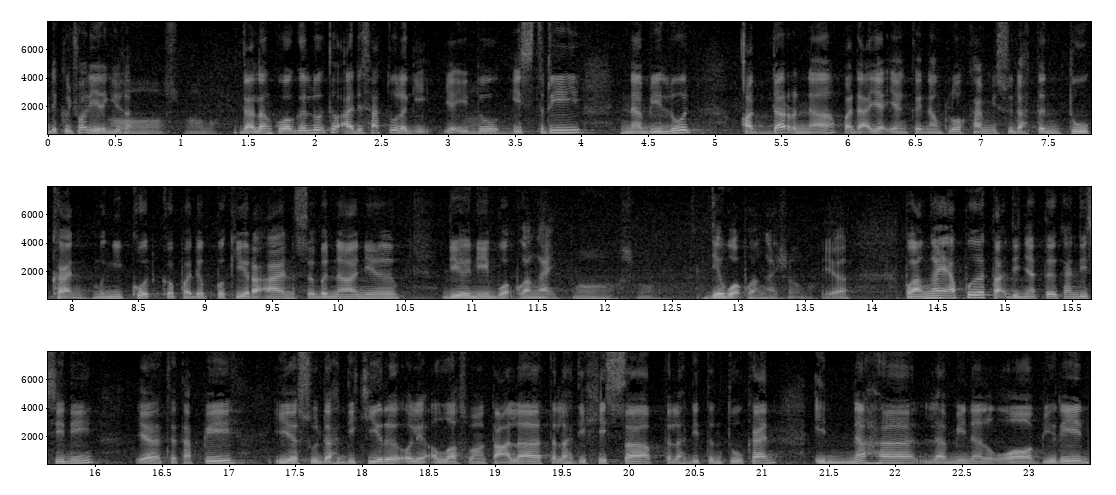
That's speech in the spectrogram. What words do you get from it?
ada kecuali lagi tak? Oh, subhanallah. Dalam keluarga Lut tu ada satu lagi iaitu hmm. isteri Nabi Lut qaddarna pada ayat yang ke-60 kami sudah tentukan mengikut kepada perkiraan sebenarnya dia ni buat perangai. Oh, subhanallah. Dia buat perangai. Ya. Perangai apa tak dinyatakan di sini ya tetapi ia sudah dikira oleh Allah SWT telah dihisap telah ditentukan innaha laminal ghabirin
